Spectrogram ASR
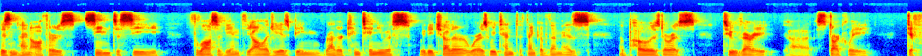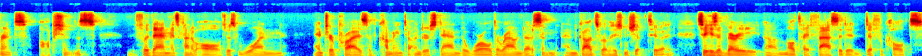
Byzantine authors seem to see philosophy and theology as being rather continuous with each other, whereas we tend to think of them as opposed or as two very uh, starkly different options. For them, it's kind of all just one enterprise of coming to understand the world around us and, and God's relationship to it. So he's a very uh, multifaceted, difficult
